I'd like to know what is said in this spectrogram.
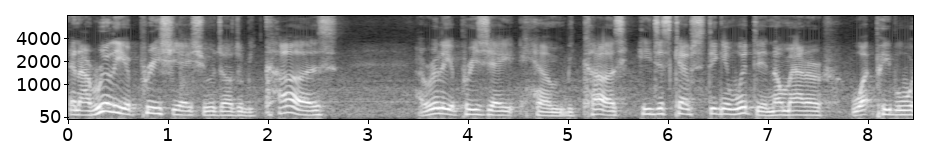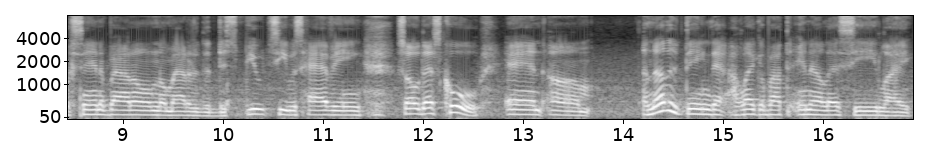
And I really appreciate you, Jojo, because I really appreciate him because he just kept sticking with it no matter what people were saying about him, no matter the disputes he was having. So that's cool. And um, another thing that I like about the NLSC, like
